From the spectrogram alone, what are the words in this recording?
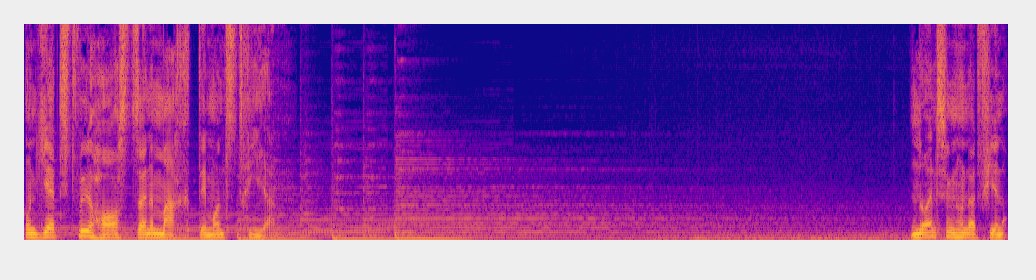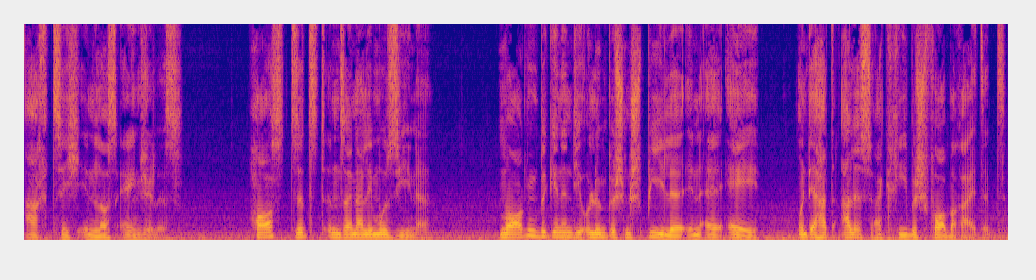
Und jetzt will Horst seine Macht demonstrieren. (1984) in Los Angeles. Horst sitzt in seiner Limousine. Morgen beginnen die Olympischen Spiele in LA und er hat alles akribisch vorbereitet.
